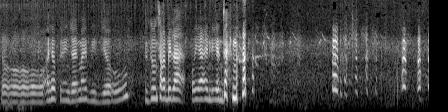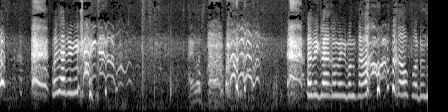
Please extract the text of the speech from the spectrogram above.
So, I hope you enjoy my video. Doon sa kabila, kuya, hindi yan dyan. Masyadong excited. I was tired. Nabigla ako may ibang tao. Nakaupo dun.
